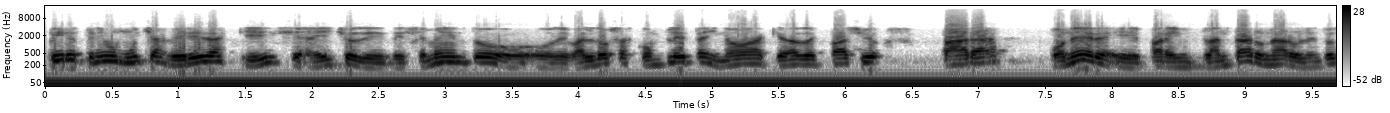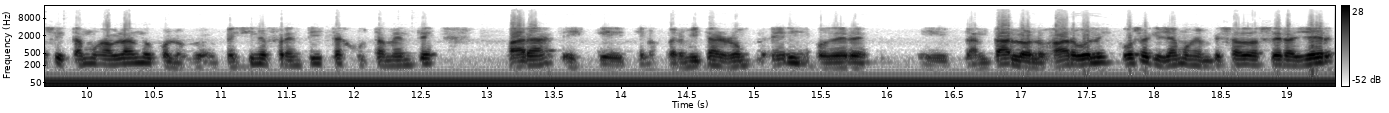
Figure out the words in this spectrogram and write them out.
pero tenemos muchas veredas que se ha hecho de, cemento o, de baldosas completas y no ha quedado espacio para poner, eh, para implantar un árbol. Entonces estamos hablando con los vecinos frentistas justamente para este, que nos permitan romper y poder eh, plantarlo a los árboles, cosa que ya hemos empezado a hacer ayer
